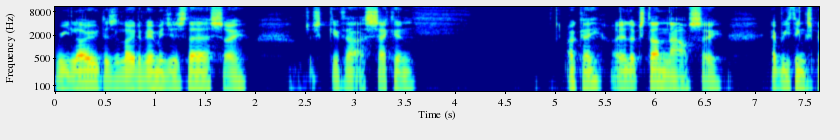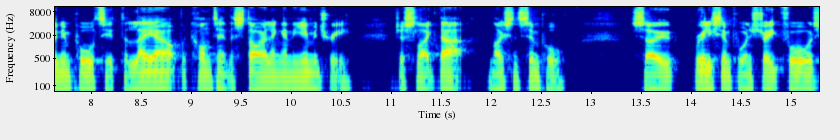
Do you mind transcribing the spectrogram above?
reload. There's a load of images there, so just give that a second. Okay, it looks done now. So everything's been imported. The layout, the content, the styling, and the imagery. Just like that. Nice and simple. So really simple and straightforward.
